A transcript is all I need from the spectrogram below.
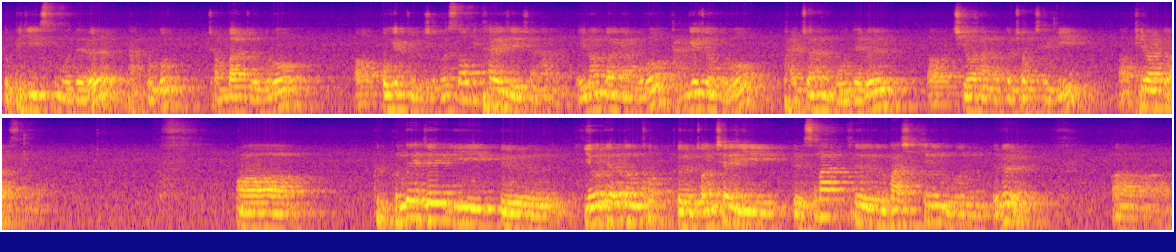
또 비즈니스 모델을 바꾸고 전반적으로 어, 고객 중심으로 servitization 하는 뭐 이런 방향으로 단계적으로 발전하는 모델을 어, 지원하는 어떤 정책이 어, 필요할 것 같습니다. 어, 그, 근데 이제 이 그 기업의 어떤 포- 그 전체 이 그 스마트화 시키는 부분들을 어,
